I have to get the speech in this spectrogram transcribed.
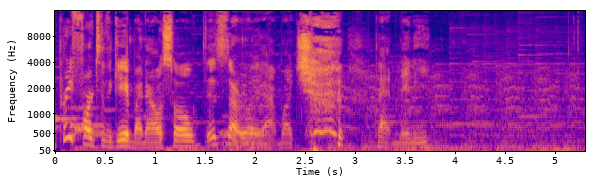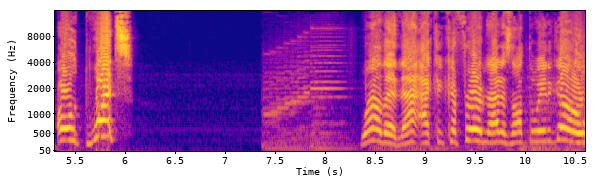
we're pretty far to the game by now, so it's not really that much. that many. Oh, what? Well then, that I can confirm that is not the way to go.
